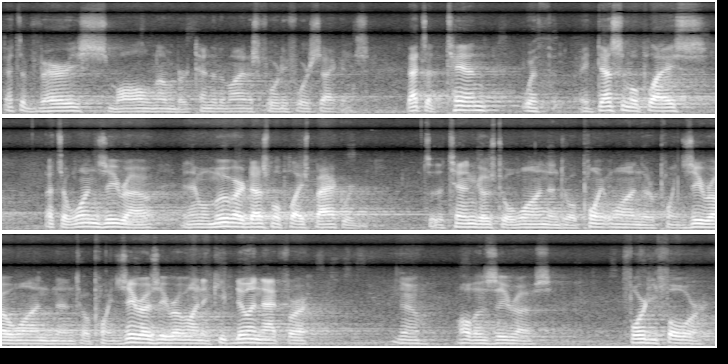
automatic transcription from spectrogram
That's a very small number, 10 to the minus 44 seconds. That's a 10 with a decimal place. That's a 1 0. And then we'll move our decimal place backward. So the 10 goes to a 1, then to a 0.1, then a 0.01, then to a 0.001, and keep doing that for, you know, all those zeros. 44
